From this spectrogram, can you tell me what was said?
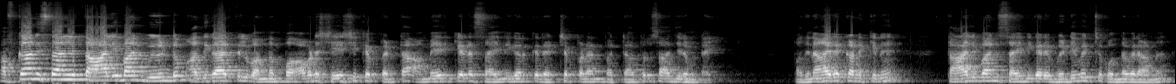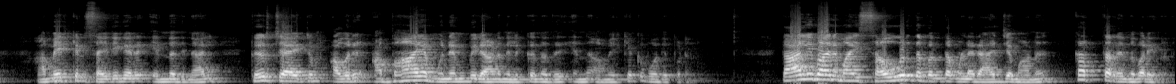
അഫ്ഗാനിസ്ഥാനിൽ താലിബാൻ വീണ്ടും അധികാരത്തിൽ വന്നപ്പോൾ അവിടെ ശേഷിക്കപ്പെട്ട അമേരിക്കയുടെ സൈനികർക്ക് രക്ഷപ്പെടാൻ പറ്റാത്തൊരു സാഹചര്യം ഉണ്ടായി പതിനായിരക്കണക്കിന് താലിബാൻ സൈനികരെ വെടിവെച്ച് കൊന്നവരാണ് അമേരിക്കൻ സൈനികർ എന്നതിനാൽ തീർച്ചയായിട്ടും അവർ അപായ മുനമ്പിലാണ് നിൽക്കുന്നത് എന്ന് അമേരിക്കക്ക് ബോധ്യപ്പെടുന്നു. താലിബാനുമായി സൗഹൃദ ബന്ധമുള്ള രാജ്യമാണ് ഖത്തർ എന്ന് പറയുന്നത്.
